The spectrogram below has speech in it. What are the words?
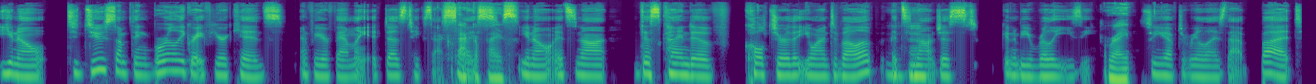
you know, to do something really great for your kids and for your family, it does take sacrifice. Sacrifice. You know, it's not this kind of culture that you want to develop. It's Mhm. not just going to be really easy. Right. So you have to realize that. But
